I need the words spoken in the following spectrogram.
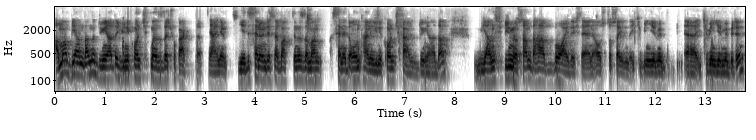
Ama bir yandan da dünyada unicorn çıkma hızı da çok arttı. Yani 7 sene öncesine baktığınız zaman senede 10 tane unicorn çıkardı dünyadan. Yanlış bilmiyorsam daha bu ayda işte yani Ağustos ayında 2020 e, 2021'in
